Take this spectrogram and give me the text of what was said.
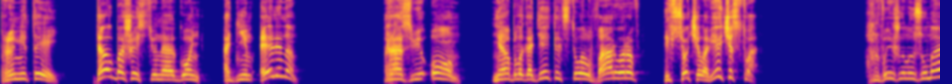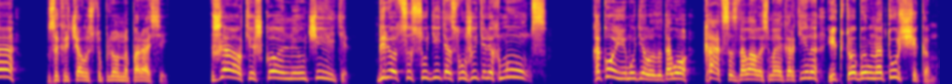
Прометей дал божественный огонь одним эллинам? Разве он не облагодетельствовал варваров и все человечество? Он выжил из ума, — закричал иступленно Парасий. Жалкий школьный учитель берется судить о служителях мус. Какое ему дело до того, как создавалась моя картина и кто был натурщиком?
